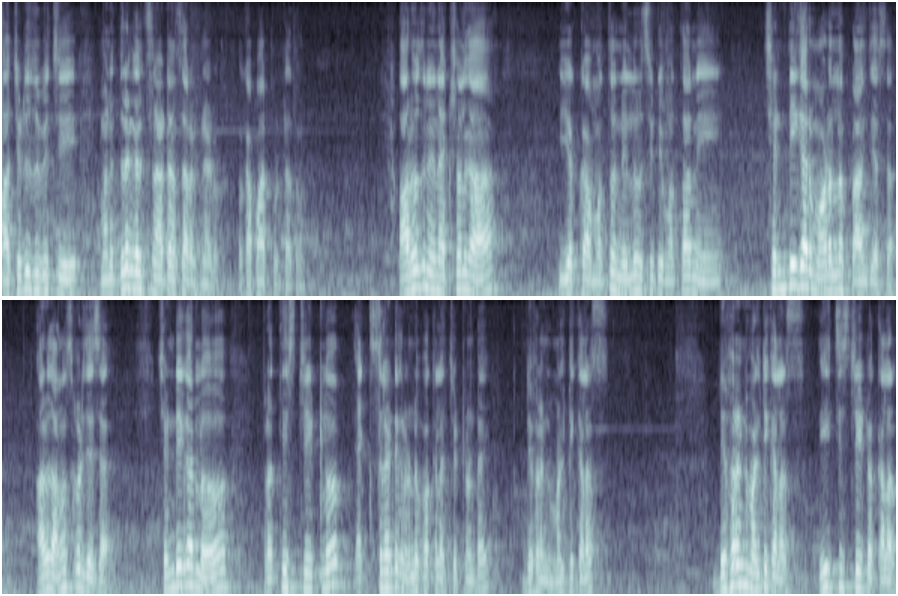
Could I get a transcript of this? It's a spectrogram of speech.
ఆ చెట్టు చూపించి మనిద్దరం కలిసి నాటాం సార్ అంటున్నాడు. ఒక అపార్ట్మెంట్ అతను. ఆ రోజు నేను యాక్చువల్గా ఈ యొక్క మొత్తం నెల్లూరు సిటీ మొత్తాన్ని చండీగఢ్ మోడల్లో ప్లాన్ చేశా. ఆ రోజు అనౌన్స్ కూడా చేశా. చండీగఢ్లో ప్రతి స్ట్రీట్లో ఎక్సలెంట్గా రెండు పక్కల చెట్లు ఉంటాయి different multi colours. Different multi colours. Each street ఒక కలర్.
